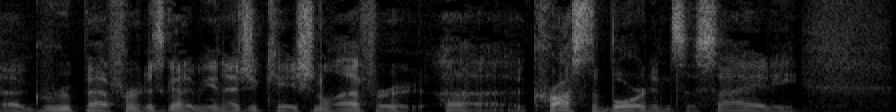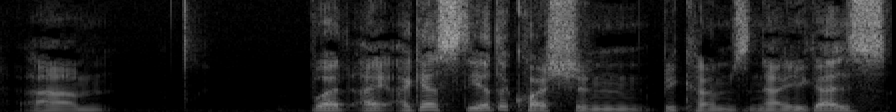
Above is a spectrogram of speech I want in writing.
a, group effort. It's got to be an educational effort uh, across the board in society. Um, but I, I, guess the other question becomes: now you guys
